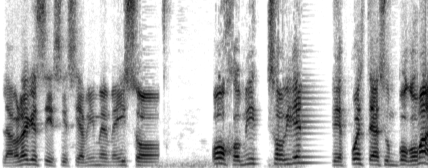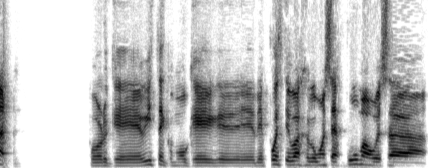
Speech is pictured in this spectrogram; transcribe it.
La verdad que sí, sí, sí, a mí me, me hizo, ojo, me hizo bien y después te hace un poco mal, porque, viste, como que, que después te baja como esa espuma o esa,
